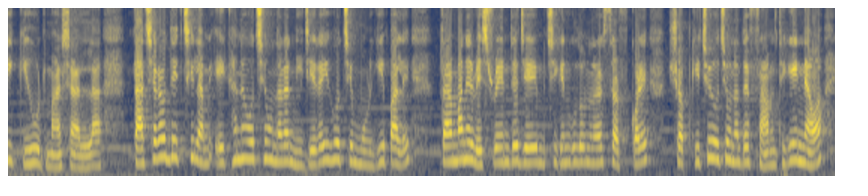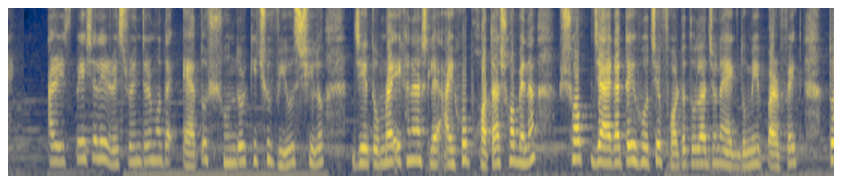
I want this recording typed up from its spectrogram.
কি কিউট মাশাল্লাহ তাছাড়াও দেখছিলাম, এখানে হচ্ছে ওনারা নিজেরাই হচ্ছে মুরগি পালে। তার মানে রেস্টুরেন্টে যে চিকেনগুলো ওনারা সার্ভ করে সব কিছুই হচ্ছে ওনাদের ফার্ম থেকেই নেওয়া। আর স্পেশালি রেস্টুরেন্টের মধ্যে এত সুন্দর কিছু ভিউজ ছিল যে তোমরা এখানে আসলে আই হোপ হতাশ হবে না। সব জায়গাটাই হচ্ছে ফটো তোলার জন্য একদমই পারফেক্ট তো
